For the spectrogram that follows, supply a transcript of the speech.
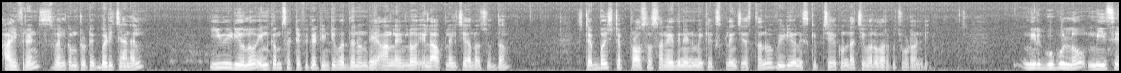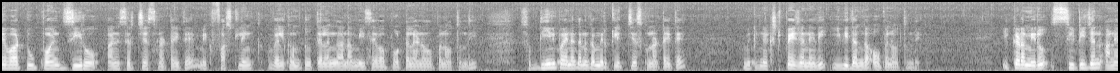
Hi friends welcome to tech Badi channel ఈ వీడియోలో ఇన్కమ్ సర్టిఫికేట్ ఇంటి వద్ద నుండే ఆన్లైన్లో ఎలా అప్లై చేయాలో చూద్దాం. స్టెప్ బై స్టెప్ ప్రాసెస్ అనేది నేను మీకు ఎక్స్ప్లెయిన్ చేస్తాను. వీడియోని స్కిప్ చేయకుండా చివరి వరకు చూడండి. మీరు గూగుల్లో Mee Seva two point zero అని సెర్చ్ చేసినట్టయితే మీకు first link welcome to Telangana Mee Seva portal అనేది ఓపెన్ అవుతుంది. సో దీనిపైన కనుక మీరు క్లిక్ చేసుకున్నట్టయితే మీకు నెక్స్ట్ పేజ్ అనేది ఈ విధంగా ఓపెన్ అవుతుంది. ఇక్కడ మీరు సిటిజన్ అనే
